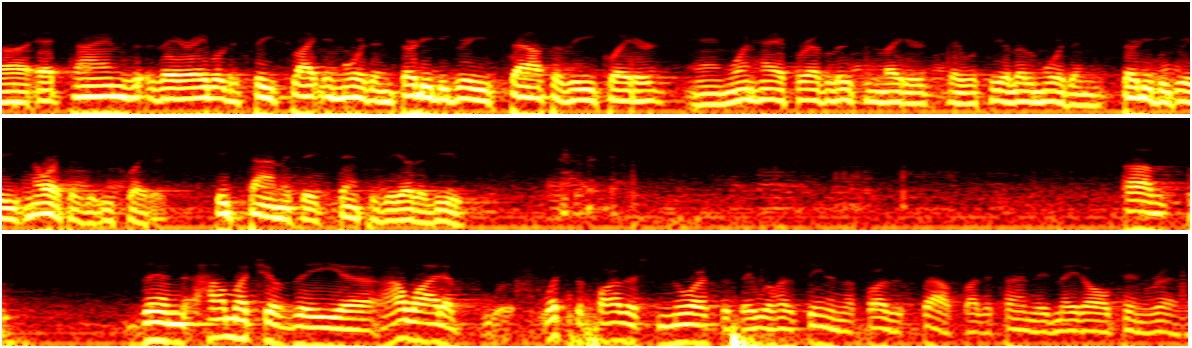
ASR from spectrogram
uh, at times they are able to see slightly more than 30 degrees south of the equator, and one half revolution later they will see a little more than 30 degrees north of the equator, each time at the expense of the other view. Um, then how much of the, uh, how wide of, what's the farthest north that they will have seen and the farthest south by the time they've made all 10 revs?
